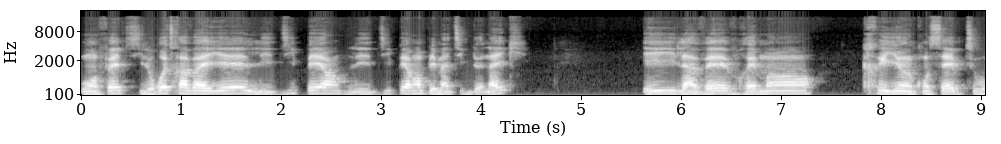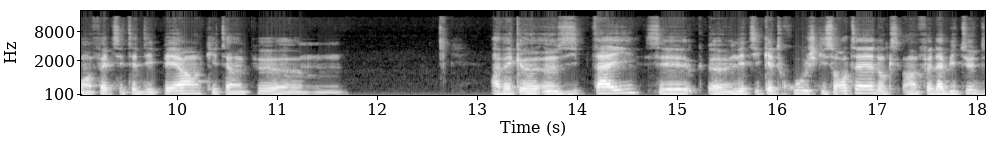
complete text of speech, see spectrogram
où en fait il retravaillait les 10 paires, les 10 paires emblématiques de Nike et il avait vraiment créé un concept où en fait c'était des paires qui étaient un peu euh, avec un, zip tie, c'est euh, une étiquette rouge qui sortait. Donc en fait d'habitude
